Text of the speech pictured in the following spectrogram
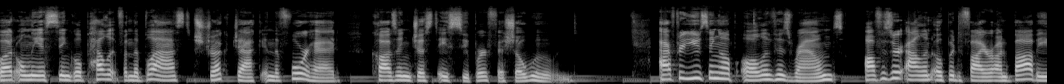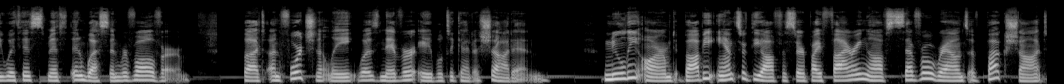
but only a single pellet from the blast struck Jack in the forehead, causing just a superficial wound. After using up all of his rounds, Officer Allen opened fire on Bobby with his Smith & Wesson revolver, but unfortunately was never able to get a shot in. Newly armed, Bobby answered the officer by firing off several rounds of buckshot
